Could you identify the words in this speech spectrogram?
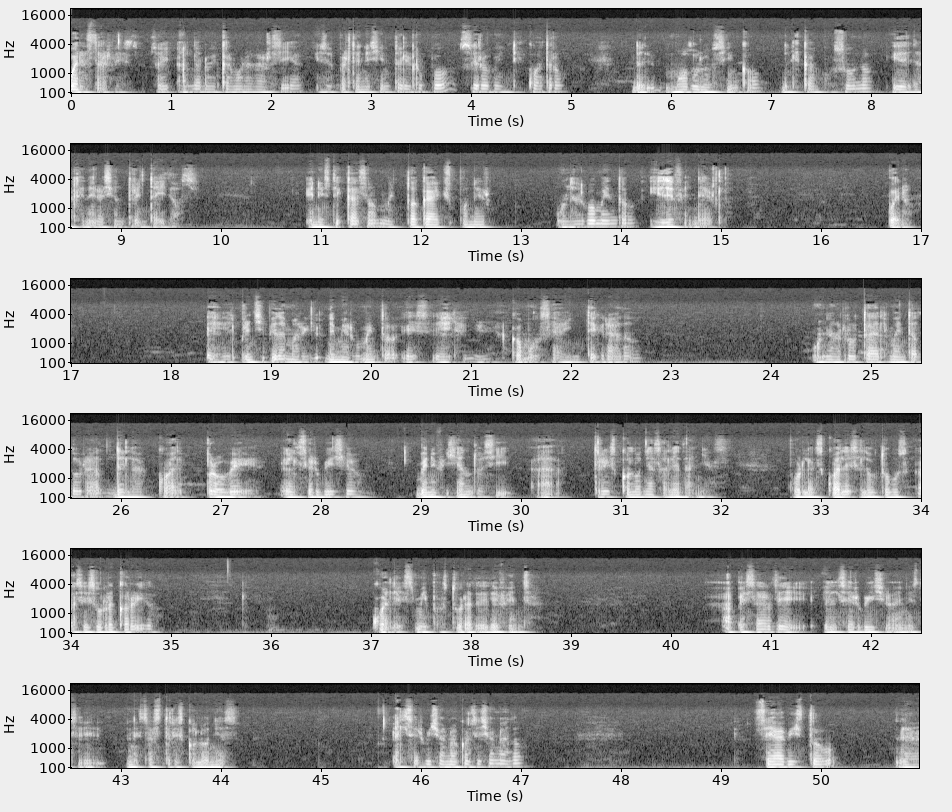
Buenas tardes, soy Aldano Carmona García y soy perteneciente al grupo 024 del módulo 5 del campus 1 y de la generación 32. En este caso me toca exponer un argumento y defenderlo. Bueno, el principio de, mi argumento es cómo se ha integrado una ruta alimentadora de la cual provee el servicio beneficiando así a tres colonias aledañas por las cuales el autobús hace su recorrido. ¿Cuál es mi postura de defensa? A pesar de el servicio en, este, en estas tres colonias, el servicio no concesionado, se ha visto,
